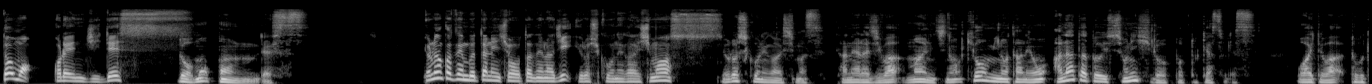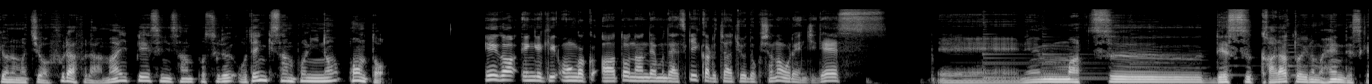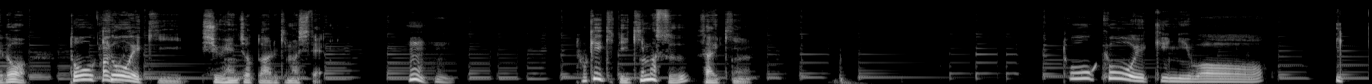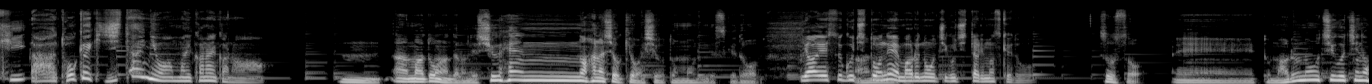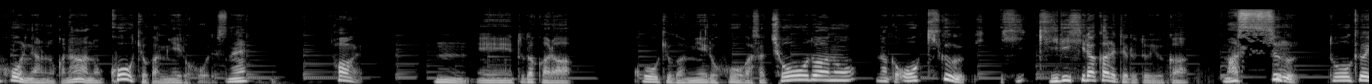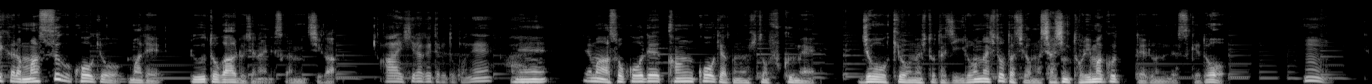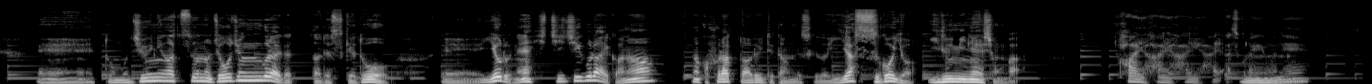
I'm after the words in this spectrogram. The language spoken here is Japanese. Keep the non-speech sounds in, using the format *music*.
どうも、オレンジです。どうも、ポンです。世の中全部種にしよう種ラジ、よろしくお願いします。よろしくお願いします。種ラジは毎日の興味の種をあなたと一緒に拾うポッドキャストです。お相手は東京の街をふらふらマイペースに散歩するお天気散歩人のポンと。映画、演劇、音楽、アート、何でも大好き、カルチャー中毒者のオレンジです。えー、年末ですからというのも変ですけど、東京駅周辺ちょっと歩きまして。うんうん。東京駅って行きます？最近。東京駅には、行き、あー東京駅自体にはあんま行かないかな。うん。あまあどうなんだろうね。周辺の話を今日はしようと思うんですけど。八重洲口とね、丸の内口ってありますけど。そうそう。えーと、丸の内口の方になるのかな？あの、皇居が見える方ですね。はい。うん。えーと、だから、皇居が見える方がさ、ちょうどあの、なんか大きくひ切り開かれてるというか、まっすぐ、うん東京駅からまっすぐ皇居までルートがあるじゃないですか、道が。はい、開けてるとこね。はい、ね。で、まあそこで観光客の人含め、状況の人たち、いろんな人たちがまあ写真撮りまくってるんですけど、うん。えっ、と、もう12月の上旬ぐらいだったですけど、えー夜ね、7時ぐらいかな。なんかフラッと歩いてたんですけど、いや、すごいよ。イルミネーションが。はいはいはいはい。あそこら辺はね。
